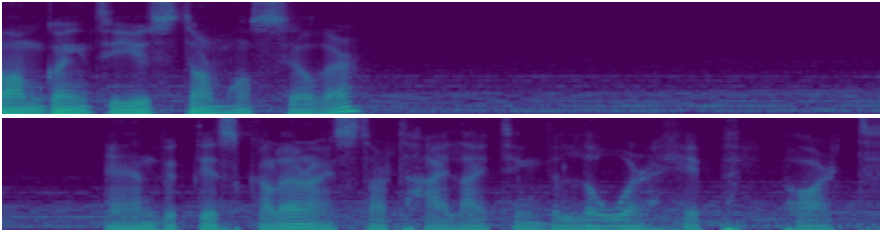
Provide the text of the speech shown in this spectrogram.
Now I'm going to use Stormhost Silver. And with this color I start highlighting the lower hip part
